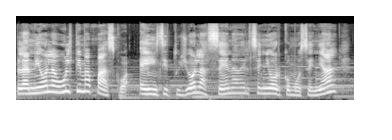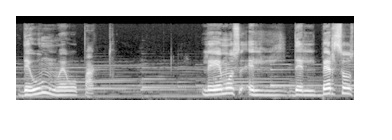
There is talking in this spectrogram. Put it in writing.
planeó la última Pascua e instituyó la Cena del Señor como señal de un nuevo pacto. Leemos el, del verso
